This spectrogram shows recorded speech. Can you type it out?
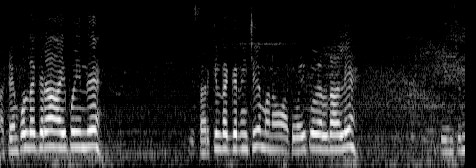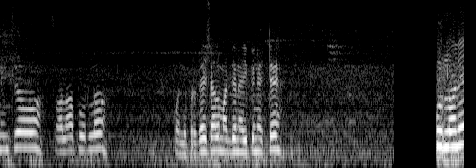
ఆ టెంపుల్ దగ్గర అయిపోయింది. ఈ సర్కిల్ దగ్గర నుంచి మనం అటువైపు వెళ్ళాలి ఇంచుమించు సోలాపూర్లో కొన్ని ప్రదేశాల మధ్యన అయిపోయినట్టే. ఊర్లోనే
